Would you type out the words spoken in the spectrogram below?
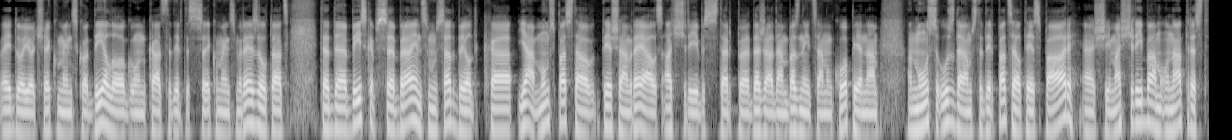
veidojot šo ekumenisko dialogu un kāds tad ir tas ekumenisma rezultāts. Tad biskups Brains mums atbild, ka jā, mums pastāv tiešām reālas atšķirības starp dažādām baznīcām un kopienām, un mūsu uzdevums tad ir pacelties pāri šīm atšķirībām un atrast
